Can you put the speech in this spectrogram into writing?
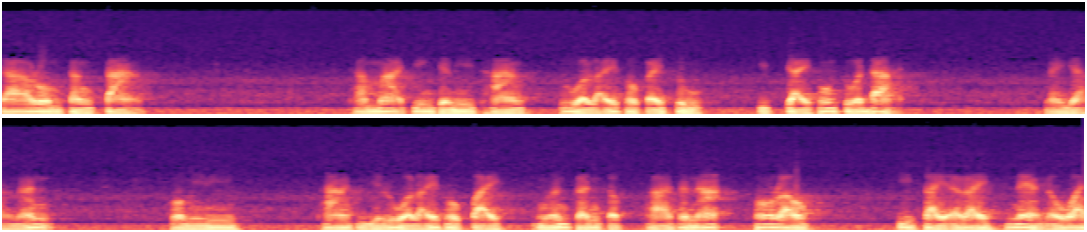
ญารมต่าง ๆ ธรรมะจึงจะมีทางรั่วไหลเข้าไปสู่จิตใจของตัวได้ ในอย่างนั้นก็ไม่มีทางที่จะรั่วไหลเข้าไป เหมือนกันกับภาชนะของเราที่ใส่อะไรแน่นเอาไว้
